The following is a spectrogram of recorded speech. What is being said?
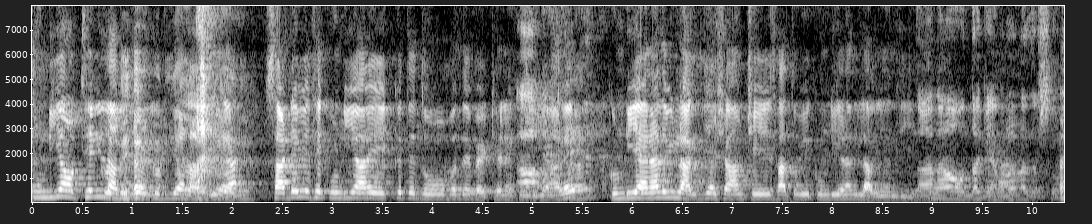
ਕੁੰਡੀਆਂ ਉੱਥੇ ਵੀ ਲੱਗਦੀਆਂ ਨੇ। ਕੁੰਡੀਆਂ ਲੱਗਦੀਆਂ ਜੀ। ਸਾਡੇ ਵੀ ਇੱਥੇ ਕੁੰਡੀਆਂ ਵਾਲੇ ਇੱਕ ਤੇ ਦੋ ਬੰਦੇ ਬੈਠੇ ਨੇ ਕੁੰਡੀਆਂ ਵਾਲੇ। ਕੁੰਡੀਆਂ ਇਹਨਾਂ ਦੇ ਵੀ ਲੱਗਦੀਆਂ ਸ਼ਾਮ 6-7 ਵਜੇ ਕੁੰਡੀ ਇਹਨਾਂ ਦੀ ਲੱਗ ਜਾਂਦੀ ਹੈ। ਨਾ ਨਾ ਆਉਂਦਾ ਕੈਮਰਾ ਨਾ ਦੱਸੋ।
